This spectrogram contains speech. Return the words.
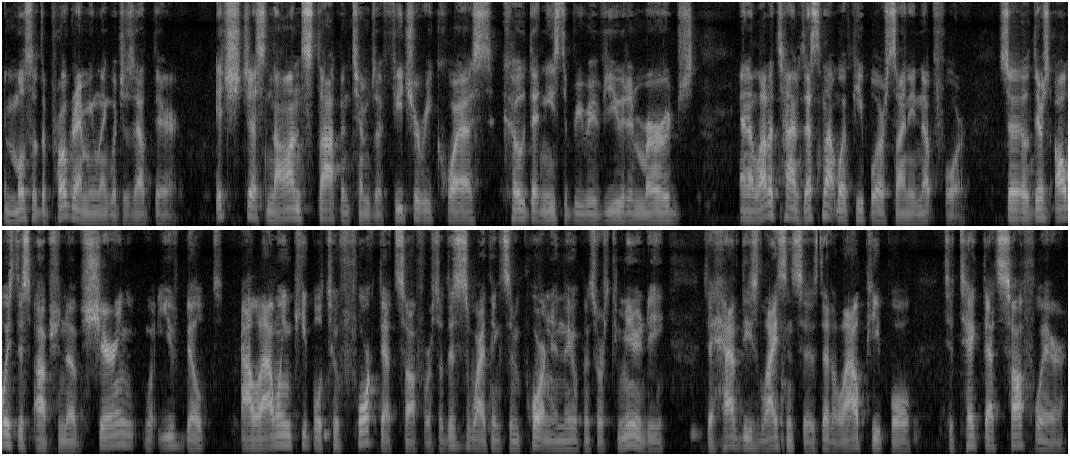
and most of the programming languages out there, it's just nonstop in terms of feature requests, code that needs to be reviewed and merged. And a lot of times that's not what people are signing up for. So there's always this option of sharing what you've built, allowing people to fork that software. So this is why I think it's important in the open source community to have these licenses that allow people to take that software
